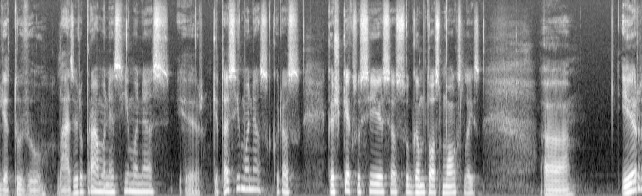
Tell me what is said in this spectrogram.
lietuvių lazerių pramonės įmonės ir kitas įmonės, kurios kažkiek susijusios su gamtos mokslais. Ir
